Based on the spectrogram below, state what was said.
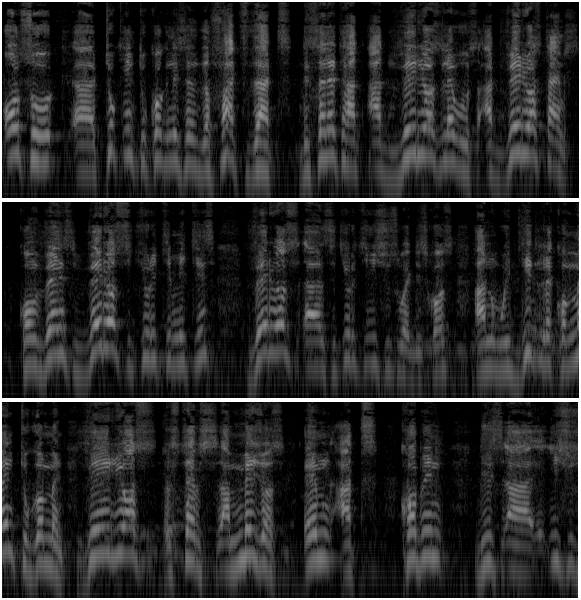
also uh, took into cognizance the fact that the Senate had at various levels, at various times, convened various security meetings, various uh, security issues were discussed, and we did recommend to government various steps and measures aimed at curbing these uh, issues.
